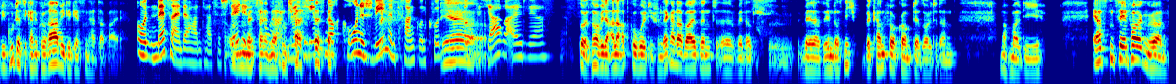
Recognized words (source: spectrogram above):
Wie gut, dass sie keine Kohlrabi gegessen hat dabei. Und ein Messer in der Hand hatte. Stell Und dir das Messer vor. in der Hand Und wenn sie hatte. jetzt noch chronisch venonkrank und kurz Ja. vor 40 Jahre alt wäre. Ja. So, jetzt haben wir wieder alle abgeholt, die schon länger dabei sind. Äh, wer das, äh, wer das, wem das nicht bekannt vorkommt, der sollte dann nochmal die ersten zehn Folgen hören.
